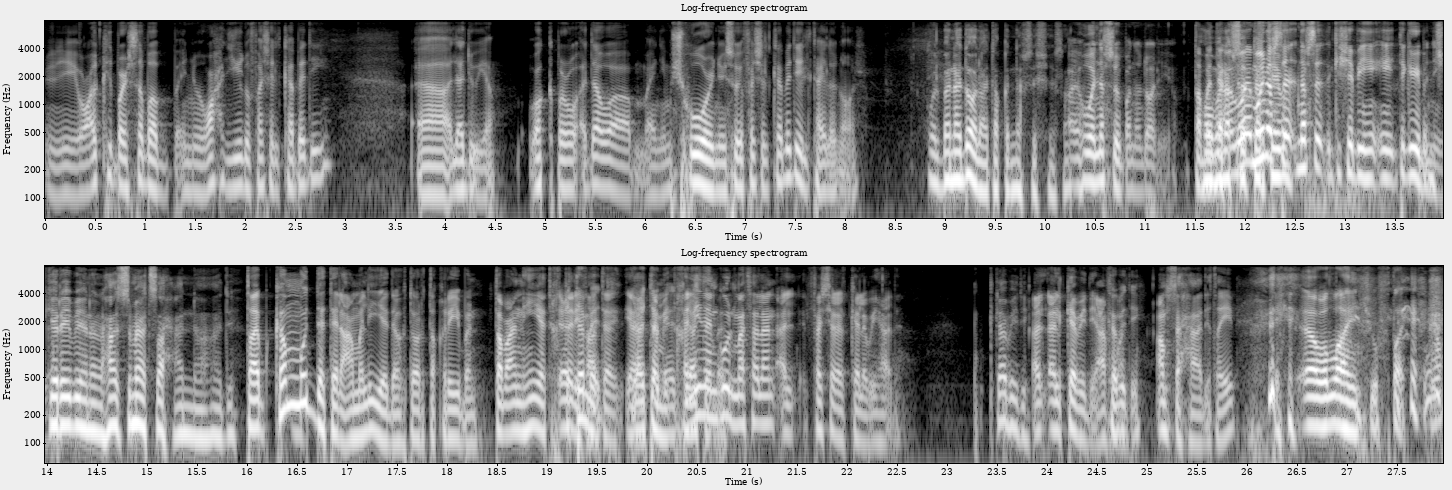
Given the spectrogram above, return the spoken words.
اللي- وأكبر سبب إنه واحد يجيله فشل كبدي آه الادويه وأكبر دواء يعني مشهور إنه يسوي فشل كبدي التايلانول والبنادول أعتقد نفس الشيء صح؟ هو نفسه البنادول طب هو نفس مو نفس؟ نفس الشيء إيه تقريبا مش هي. قريبين أنا هذا سمعت صح عنها هذه طيب كم مدة العملية دكتور تقريبا؟ طبعا هي تختلف يعتمد. يعتمد, يعتمد. خلينا يعتمد. نقول مثلا الفشل الكلوي هذا كبدي ال- الكبدي عفوا كبدي أمسح هذه طيب آه والله شوف طيب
